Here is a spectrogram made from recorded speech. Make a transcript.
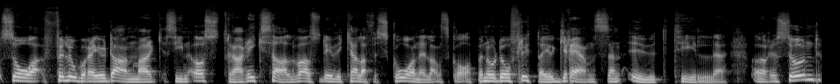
så förlorar ju Danmark sin östra rikshalva, alltså det vi kallar för Skånelandskapen. Och då flyttar ju gränsen ut till Öresund.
